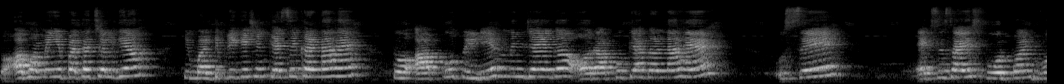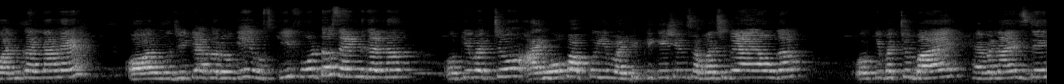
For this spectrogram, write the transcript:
तो अब हमें ये पता चल गया कि मल्टीप्लीकेशन कैसे करना है। तो आपको पीडीएफ मिल जाएगा और आपको क्या करना है? उससे एक्सरसाइज 4.1 करना है और मुझे क्या करोगे? उसकी फ़ोटो सेंड करना। ओके बच्चों आई होप आपको ये मल्टीप्लीकेशन समझ में आया होगा। ओके बच्चों bye have a nice day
